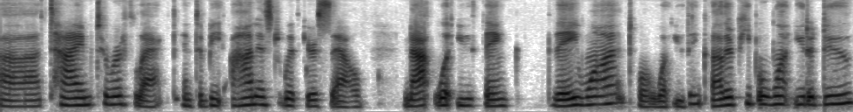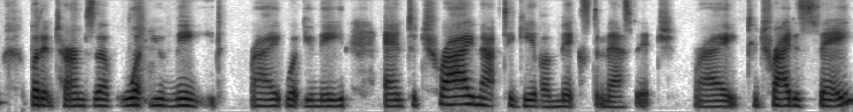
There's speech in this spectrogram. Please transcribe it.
uh, time to reflect and to be honest with yourself, not what you think they want or what you think other people want you to do, but in terms of what you need, right? What you need, and to try not to give a mixed message, right? To try to say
